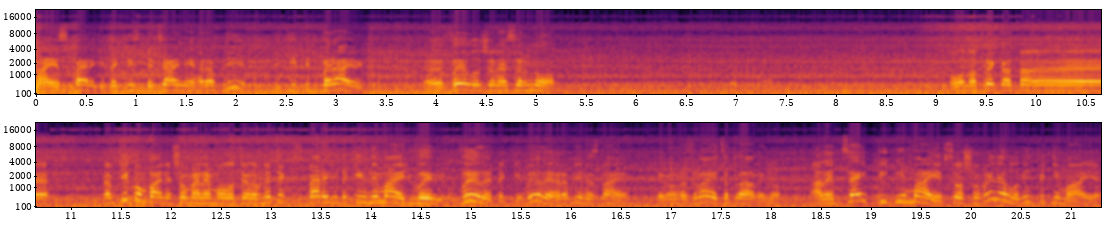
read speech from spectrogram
Має спереді такі спеціальні граблі, які підбирають виложене зерно. О, наприклад, е, там ті комбайни, що в мене молотили, вони тих спереді таких не мають вили, вили такі, вили, граблі, не знаю, як воно називається правильно. Але цей піднімає, все, що вилягло, він піднімає.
